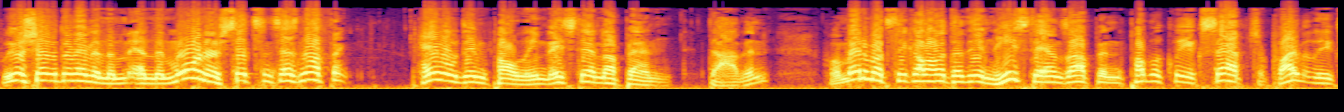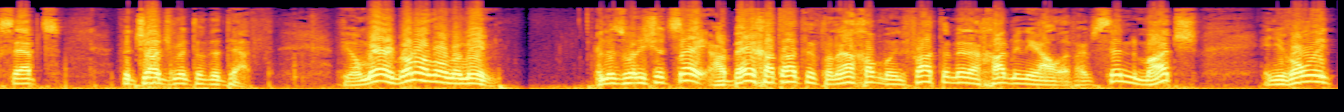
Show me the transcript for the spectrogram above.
And the and the mourner sits and says nothing. Hemodim Paulim, they stand up and daven. And he stands up and publicly accepts or privately accepts the judgment of the death. And this is what he should say. I've sinned much, and you've only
